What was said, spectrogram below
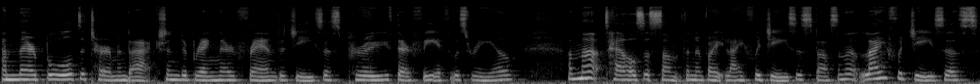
and their bold, determined action to bring their friend to Jesus proved their faith was real. And that tells us something about life with Jesus, doesn't it? Life with Jesus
